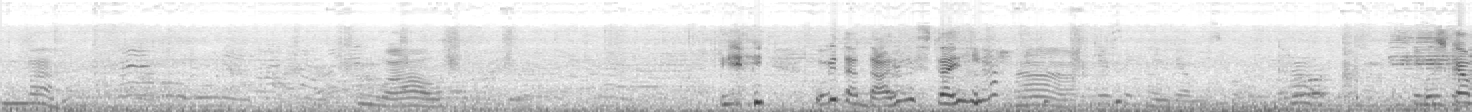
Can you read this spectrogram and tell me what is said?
Ba. Wow. Uita, darul stai la? Da, ce să cam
